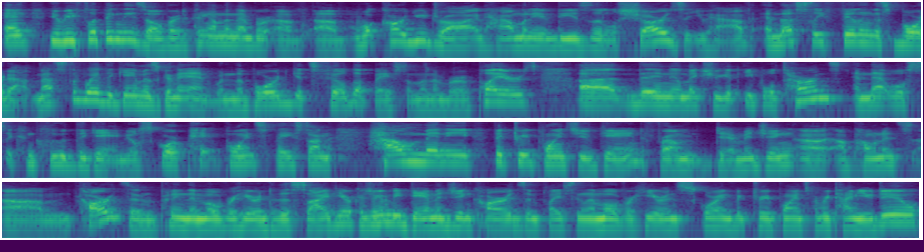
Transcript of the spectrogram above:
And you'll be flipping these over depending on the number of, of what card you draw and how many of these little shards that you have, and thusly filling this board out. And that's the way the game is going to end. When the board gets filled up based on the number of players, uh, then you'll make sure you get equal turns, and that will conclude the game. You'll score points based on how many victory points you've gained from damaging uh, opponents' um, cards and putting them over here into this side here, because you're going to be damaging cards and placing them over here and scoring victory points for every time you do,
